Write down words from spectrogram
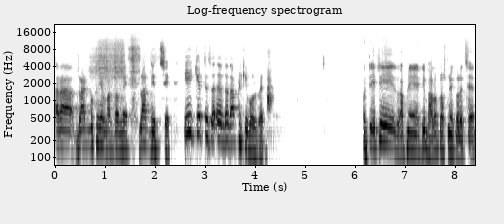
তারা ব্লাড বুকিং এর মাধ্যমে ব্লাড দিচ্ছে। এই ক্ষেত্রে দাদা আপনি কি বলবেন? এটি আপনি একটি ভালো প্রশ্নই করেছেন।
